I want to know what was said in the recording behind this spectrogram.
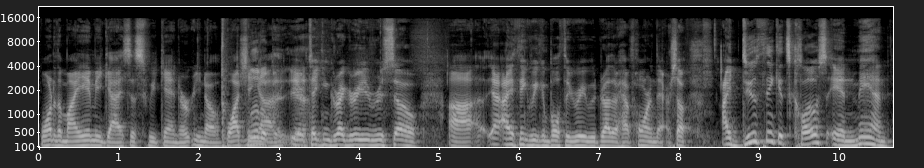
one of the Miami guys this weekend, or you know, watching uh, bit, yeah. you know, taking Gregory Rousseau. Uh, I think we can both agree we'd rather have Horn there. So I do think it's close, and man,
